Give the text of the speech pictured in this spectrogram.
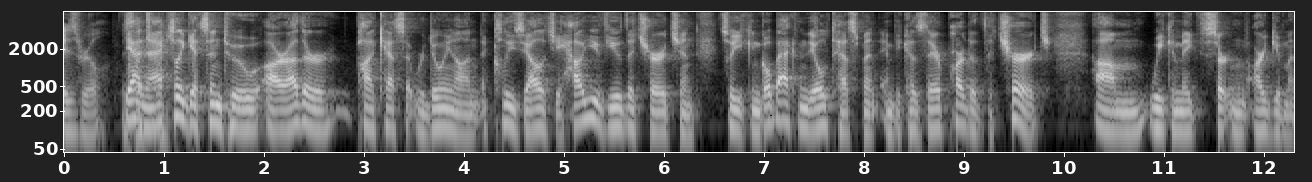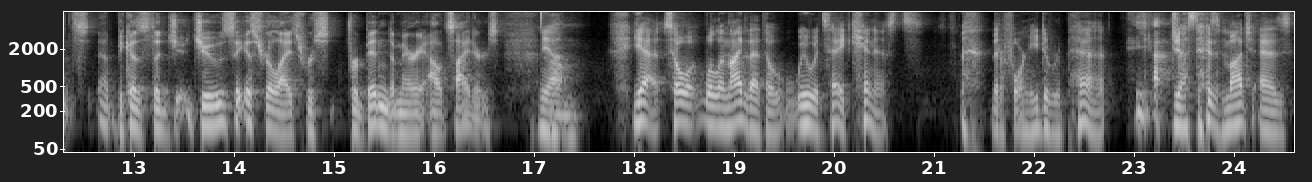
Israel. Yeah, and it actually gets into our other podcasts that we're doing on ecclesiology, how you view the church, and so you can go back in the Old Testament, and because they're part of the church, um, we can make certain arguments. Uh, because the J- Jews, the Israelites, were forbidden to marry outsiders. Yeah, um, yeah. So, well, in light of that, though, we would say kinists therefore need to repent yeah. just as much as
